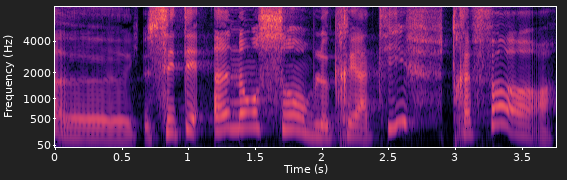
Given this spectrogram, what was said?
Euh, C'était un ensemble créatif très fort,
